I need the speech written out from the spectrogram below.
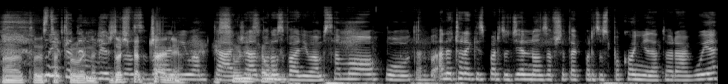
Ale to jest No i ta wtedy mówię, że doświadczenie. rozwaliłam, tak, że albo rozwaliłam samochód, albo, ale Czarek jest bardzo dzielny, on zawsze tak bardzo spokojnie na to reaguje.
